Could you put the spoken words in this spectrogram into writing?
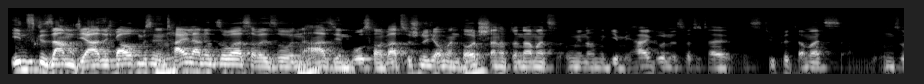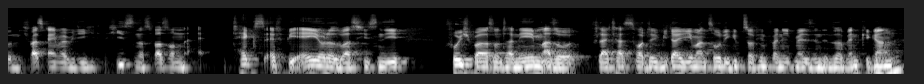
Insgesamt, ja. Also ich war auch ein bisschen in mhm. Thailand und sowas, aber so in mhm. Asien, Großraum. War zwischendurch auch mal in Deutschland, habe dann damals irgendwie noch eine GmbH gegründet. Das war total stupid damals. Irgend so ein, ich weiß gar nicht mehr, wie die hießen. Das war so ein Tex FBA oder sowas hießen die. Furchtbares Unternehmen. Also vielleicht heißt heute wieder jemand so, die gibt es auf jeden Fall nicht mehr, die sind insolvent gegangen. Mhm.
